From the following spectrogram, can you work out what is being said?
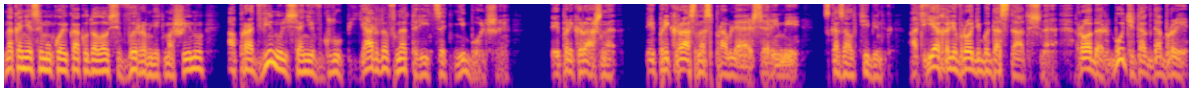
Наконец ему кое-как удалось выровнять машину, а продвинулись они вглубь ярдов на тридцать, не больше. — Ты прекрасно, ты прекрасно справляешься, Реми, — сказал Тибинг. Отъехали вроде бы достаточно. Роберт, будьте так добры,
